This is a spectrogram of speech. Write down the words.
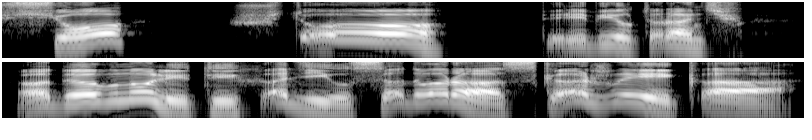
Все!» «Что?» — перебил Тарантьев. «А давно ли ты ходил со двора, скажи-ка?»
